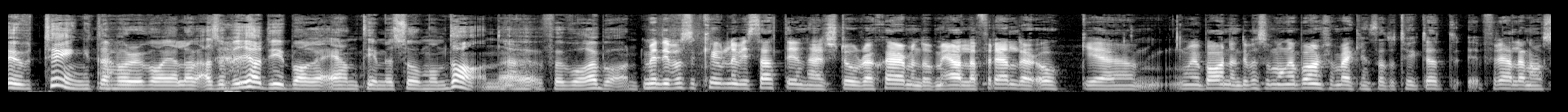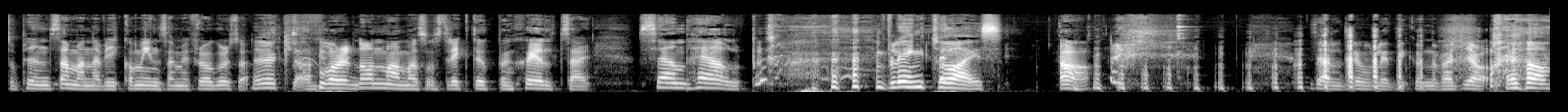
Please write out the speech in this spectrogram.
uttänkt än vad det var i alla Alltså vi hade ju bara en timme Zoom om dagen eh, för våra barn. Men det var så kul när vi satt i den här stora skärmen då med alla föräldrar och eh, med barnen. Det var så många barn som verkligen satt och tyckte att föräldrarna var så pinsamma när vi kom in så med frågor och så. Det är klart. Var det någon mamma som sträckte upp en skylt så här. Send help. Blink twice. Ja. Väldigt roligt, det kunde varit jag. Ja,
